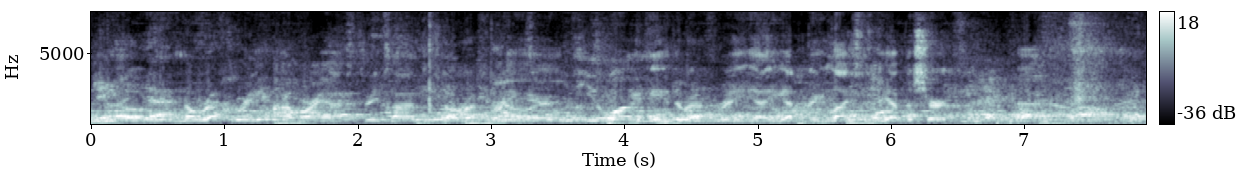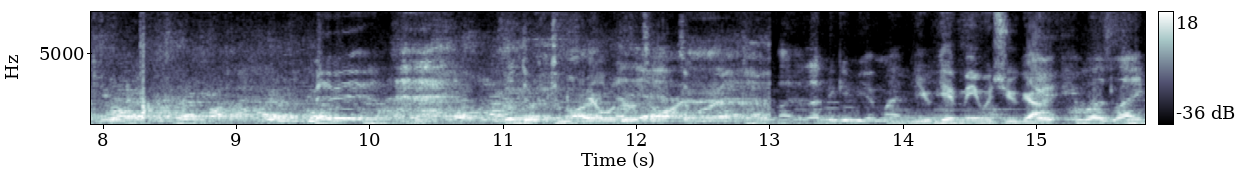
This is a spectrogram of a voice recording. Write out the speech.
no, no referee. I've already asked three times. There's no referee here. If you want- you need the referee. Yeah, you got the license. You have the shirt. Maybe we'll do it tomorrow. Yeah, we'll do it tomorrow, yeah, Uh, Let me give you my. You give me what you got. It, it was like,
